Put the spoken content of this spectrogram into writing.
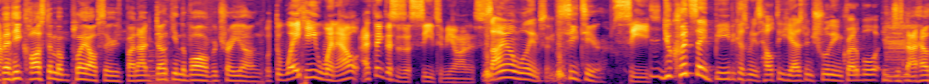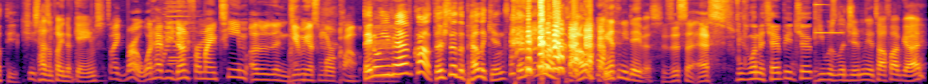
but then he cost him a playoff series by not dunking the ball over Trae Young. With the way he went out, I think this is a C to be honest. Zion Williamson. C tier. C. You could say B because when he's healthy, he has been truly incredible. He's just not healthy. He just hasn't played enough games. It's like, bro, what have you done for my team other than giving us more clout? They don't even have clout. They're still the Pelicans. They don't, they don't have clout. Anthony Davis. Is this a S? He's won a championship. He was legitimately a top five guy.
